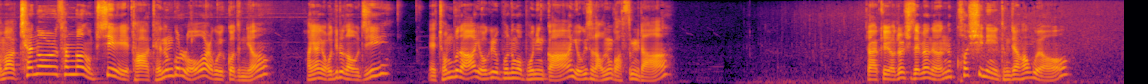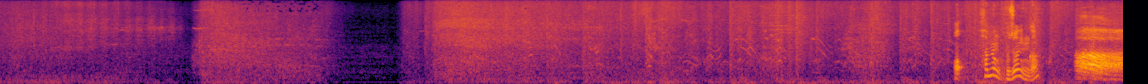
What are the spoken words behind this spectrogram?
아마 채널 상관없이 다 되는 걸로 알고 있거든요. 방향이 어디로 나오지? 네 전부 다 여기를 보는 거 보니까 여기서 나오는 것 같습니다. 자 이렇게 8시 되면은 컷신이 등장하고요 어? 화면 고정인가? 아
